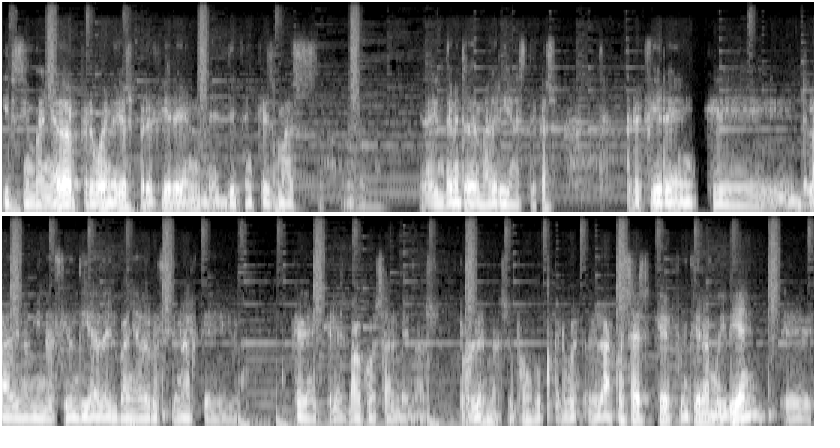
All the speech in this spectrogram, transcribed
ir sin bañador, pero bueno, ellos prefieren, dicen que es más, el Ayuntamiento de Madrid en este caso, prefieren que la denominación día del bañador opcional que, que, les va a causar menos problemas, supongo. Pero bueno, la cosa es que funciona muy bien, eh,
